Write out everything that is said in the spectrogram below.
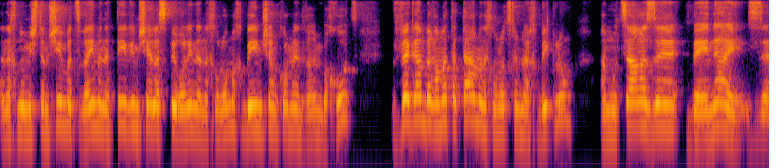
אנחנו משתמשים בצבעים הנטיביים של הספירולינה, אנחנו לא מחביאים שם כל מיני דברים בחוץ, וגם ברמת הטעם אנחנו לא צריכים להחביא כלום. המוצר הזה בעיניי זה,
